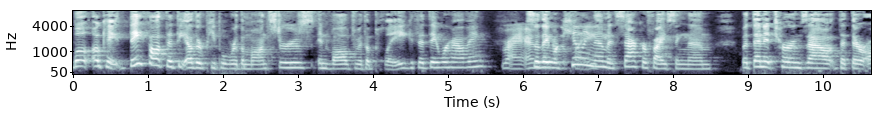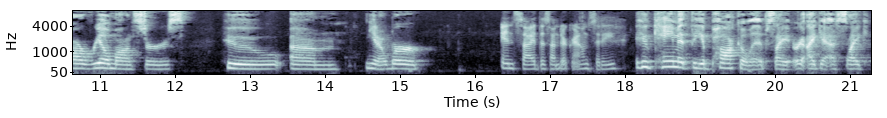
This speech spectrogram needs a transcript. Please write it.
Well, okay, they thought that the other people were the monsters involved with a plague that they were having. right I so they were the killing plague. them and sacrificing them but then it turns out that there are real monsters who um you know were inside this underground city who came at the apocalypse i or i guess like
